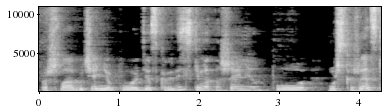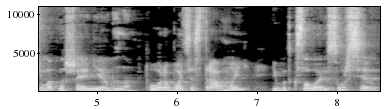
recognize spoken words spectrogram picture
Прошла обучение по детско-родительским отношениям, по мужско-женским отношениям, Было. по работе с травмой. И вот, к слову о ресурсе,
